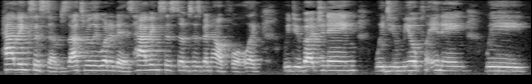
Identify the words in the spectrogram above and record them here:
having systems. That's really what it is. Having systems has been helpful. Like we do budgeting, we do meal planning, we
